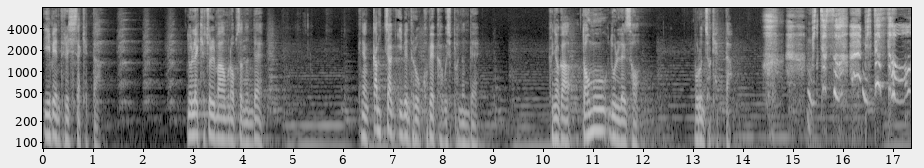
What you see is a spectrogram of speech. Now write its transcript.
이벤트를 시작했다. 놀래켜줄 마음은 없었는데 그냥 깜짝 이벤트로 고백하고 싶었는데 그녀가 너무 놀래서 모른 척했다. 미쳤어 미쳤어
